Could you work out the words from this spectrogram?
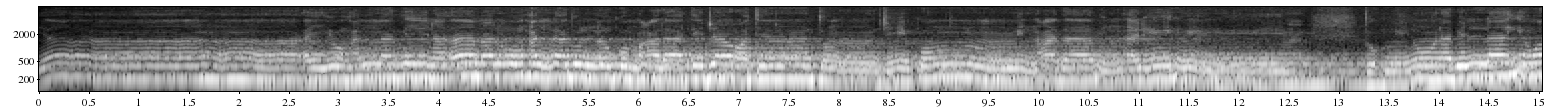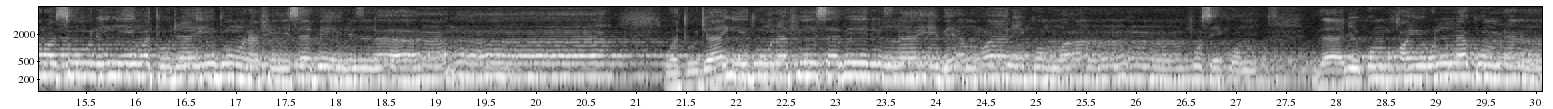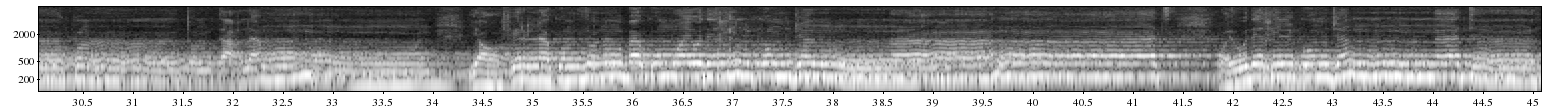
يا أيها الذين آمنوا هل أدلكم على تجارة تنجيكم من عذاب أليم؟ تؤمنون بالله ورسوله وتجاهدون في سبيل الله وتجاهدون في سبيل الله بأموالكم وأنفسكم. ذلكم خير لكم إن كنتم تعلمون. يغفر لكم ذنوبكم ويدخلكم جنات ويدخلكم جنات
